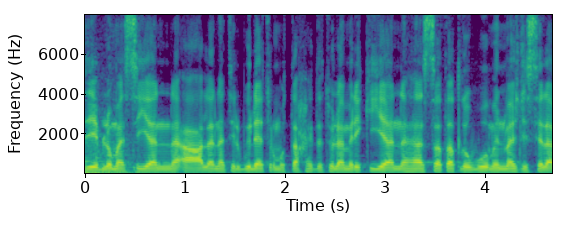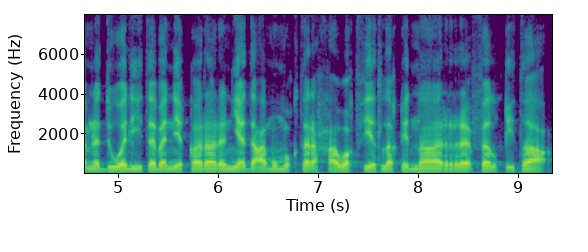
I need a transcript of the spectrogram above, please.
دبلوماسيا أعلنت الولايات المتحدة الأمريكية أنها ستطلب من مجلس الأمن الدولي تبني قرار يدعم مقترح وقف إطلاق النار في القطاع.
